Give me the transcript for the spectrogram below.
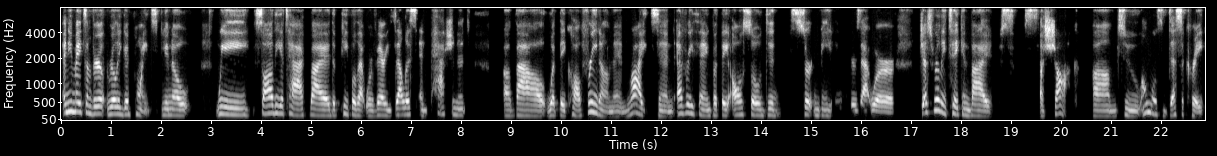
And you made some re- really good points. You know, we saw the attack by the people that were very zealous and passionate about what they call freedom and rights and everything, but they also did certain behaviors that were just really taken by a shock um, to almost desecrate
